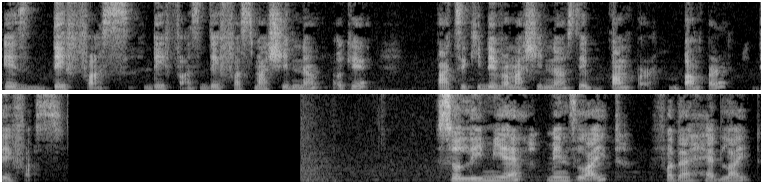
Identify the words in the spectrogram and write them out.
is défense, défense, défense machine ok? Pati ki devan machine nan, se bumper, bumper, défense. So lumière means light. For the headlight,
